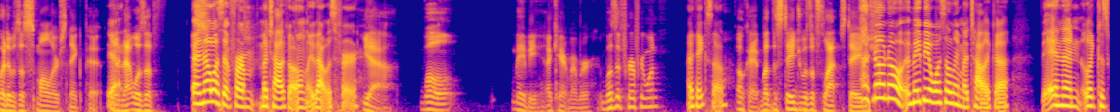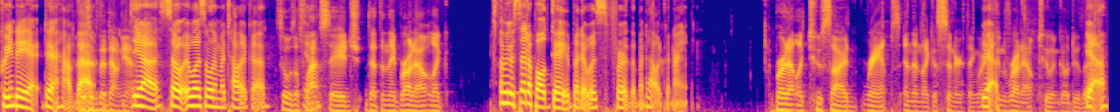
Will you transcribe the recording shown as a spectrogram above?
but it was a smaller snake pit. Yeah. and that was a and that wasn't for metallica only that was for yeah. Well, maybe I can't remember. Was it for everyone? i think so Okay, but the stage was a flat stage. no no maybe it was only metallica and then like because green day didn't have they that took that down. Yeah. yeah so it was only metallica So it was a flat stage that then they brought out like i mean it was set up all day but it was for the metallica night brought out like two side ramps and then like a center thing where Yeah. you can run out to and go do that. yeah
